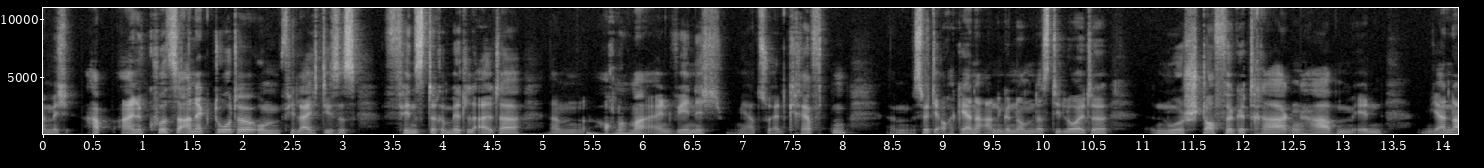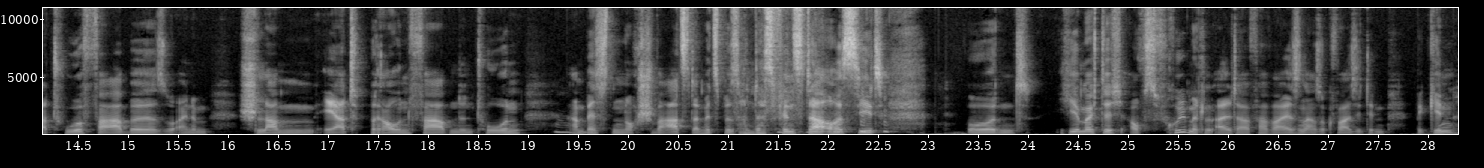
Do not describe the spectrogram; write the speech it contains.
Ähm, ich habe eine kurze Anekdote, um vielleicht dieses finstere Mittelalter ähm, auch noch mal ein wenig ja, zu entkräften. Ähm, es wird ja auch gerne angenommen, dass die Leute nur Stoffe getragen haben in ja Naturfarbe, so einem Schlamm, erdbraunfarbenen Ton, mhm. am besten noch schwarz, damit es besonders finster aussieht. Und hier möchte ich aufs Frühmittelalter verweisen, also quasi dem Beginn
